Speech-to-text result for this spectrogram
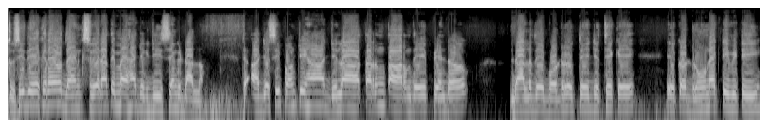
ਤੁਸੀਂ ਦੇਖ ਰਹੇ ਹੋ ਦੈਨਿਕ ਸਵੇਰਾ ਤੇ ਮੈਂ ਹਾਂ ਜਗਜੀਤ ਸਿੰਘ ਡੱਲ। ਤੇ ਅੱਜ ਅਸੀਂ ਪਹੁੰਚੇ ਹਾਂ ਜ਼ਿਲ੍ਹਾ ਤਰਨਤਾਰਨ ਦੇ ਪਿੰਡ ਡੱਲ ਦੇ ਬਾਰਡਰ ਉੱਤੇ, ਜਿੱਥੇ ਕਿ ਇੱਕ ਡਰੋਨ ਐਕਟੀਵਿਟੀ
